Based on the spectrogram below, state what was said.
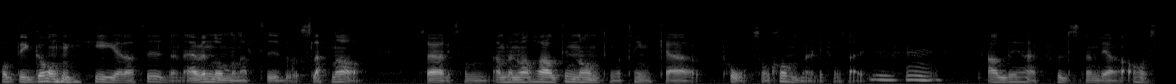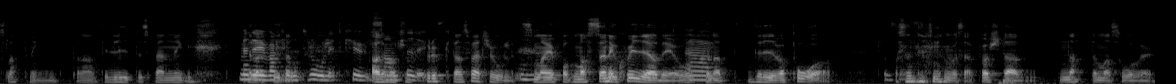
hållit igång hela tiden. Även om man har haft tid att slappna av. Så är jag liksom, ja men man har alltid någonting att tänka på som kommer liksom så här. Mm. Aldrig den här fullständiga avslappningen. Utan alltid lite spänning. Men det har ju varit tiden. otroligt kul Ja, det har varit samtidigt. fruktansvärt roligt. Så man har ju fått massa energi av det och Ja. kunnat driva på. Och Precis. sen när det var så här, första natten man sover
